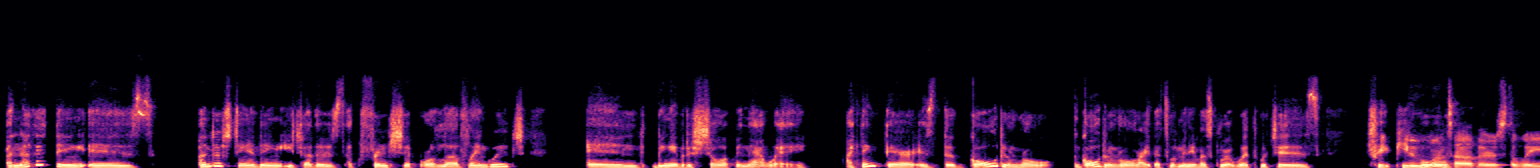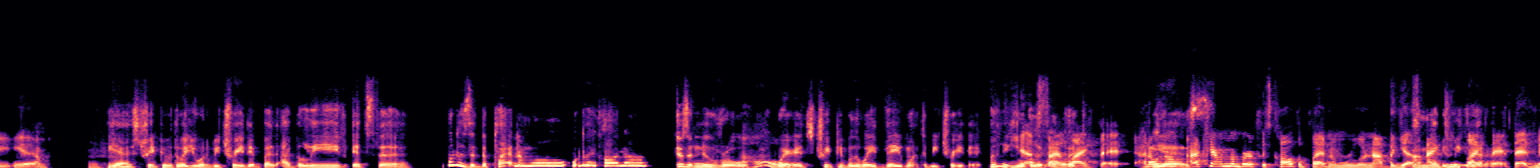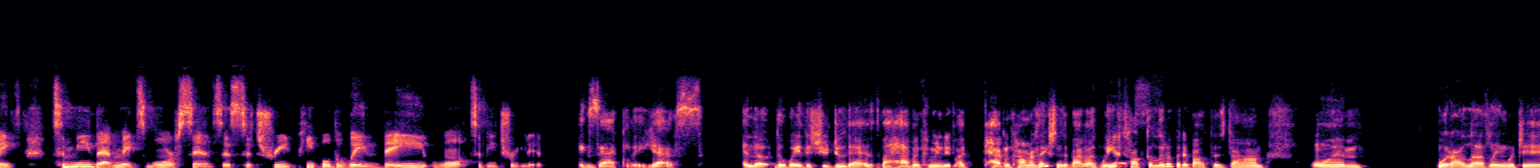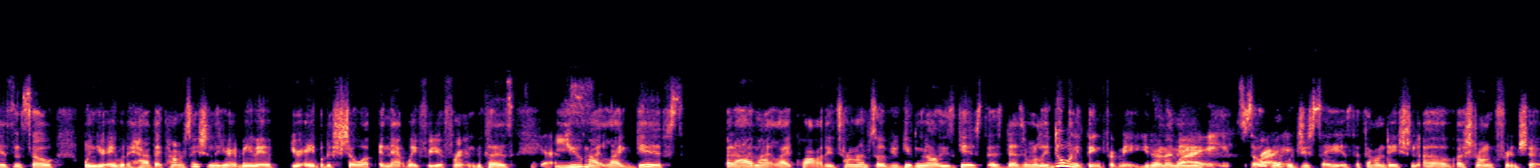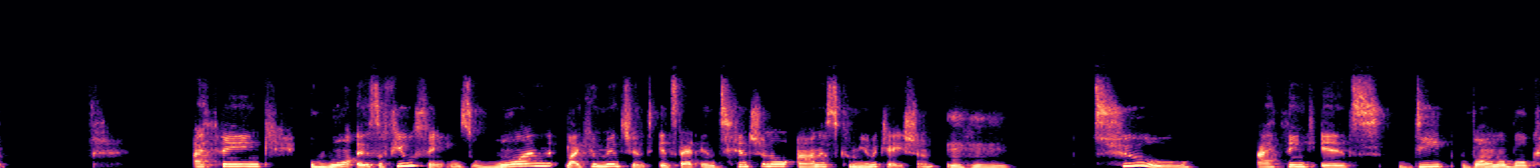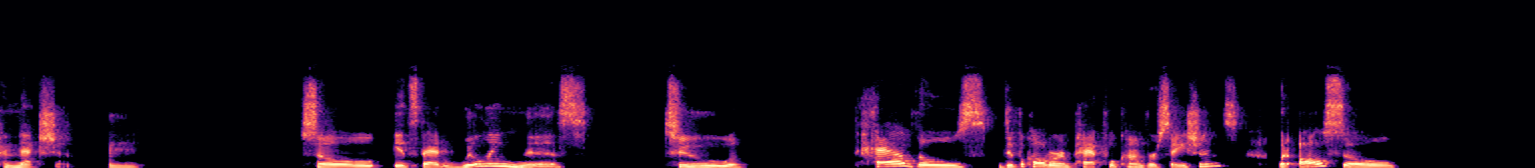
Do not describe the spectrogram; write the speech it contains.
Another thing is understanding each other's like friendship or love language and being able to show up in that way. I think there is the golden rule, the golden rule, right? That's what many of us grew up with, which is treat people Do unto others the way, yeah. Mm-hmm. Yes, treat people the way you want to be treated. But I believe it's the what is it, the platinum rule? What do they call it now? There's a new rule oh. where it's treat people the way they want to be treated. Let me Google yes, I like that. I don't yes. know. I can't remember if it's called the platinum rule or not, but yes, I, I do like that. that. That makes to me that makes more sense. Is to treat people the way they want to be treated. Exactly. Yes. And the, the way that you do that is by having community, like having conversations about it. Like we've yes. talked a little bit about this, Dom, on what our love language is. And so when you're able to have that conversation, then you're maybe you're able to show up in that way for your friend because yes. you might like gifts, but I might like quality time. So if you give me all these gifts, that doesn't really do anything for me. You know what I mean? Right. So right. what would you say is the foundation of a strong friendship? I think one it's a few things. One, like you mentioned, it's that intentional, honest communication. Mm-hmm. Two, I think it's deep, vulnerable connection. Mm-hmm. So it's that willingness to have those difficult or impactful conversations, but also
